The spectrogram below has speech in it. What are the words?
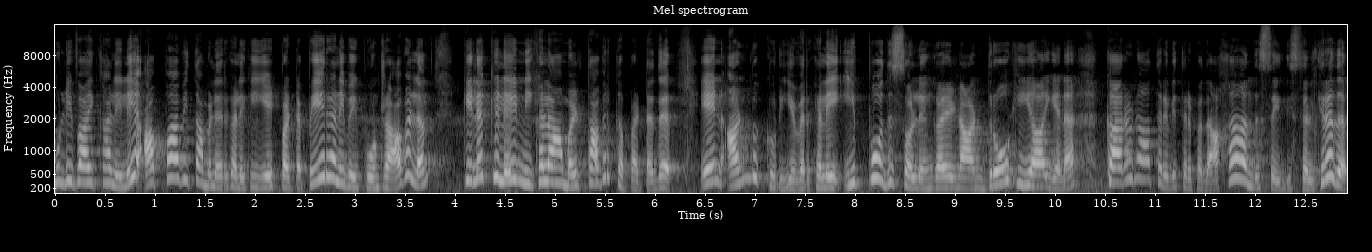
முள்ளிவாய்க்காலிலே அப்பாவி தமிழர்களுக்கு ஏற்பட்ட பேரழிவை போன்ற அவலம் கிழக்கிலே நிகழாமல் தவிர்க்கப்பட்டது. என் அன்புக்குரிய அன்புக்குரியவர்களே இப்போது சொல்லுங்கள் நான் துரோகியா என கருணா தெரிவித்திருப்பதாக அந்த செய்தி செல்கிறது.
